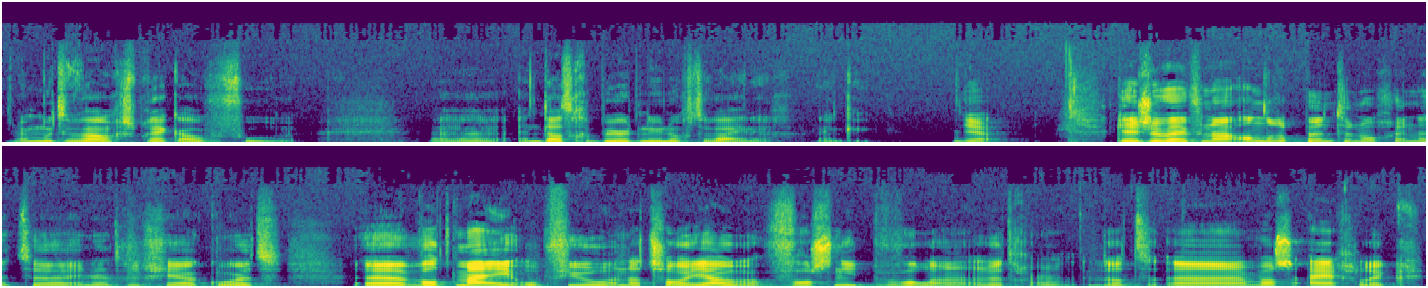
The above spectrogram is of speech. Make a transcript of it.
Daar moeten we wel een gesprek over voeren. Eh, en dat gebeurt nu nog te weinig, denk ik. Ja. Oké, zullen we even naar andere punten nog in het, eh, in het regeerakkoord? Eh, wat mij opviel, en dat zal jou vast niet bevallen, Rutger, dat was eigenlijk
